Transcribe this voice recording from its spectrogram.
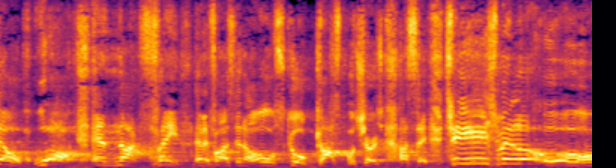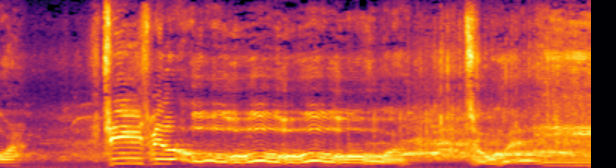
They'll walk and not faint. And if I was in an old school gospel church, I say, Teach me, Lord. Teach me, Lord, to wait.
